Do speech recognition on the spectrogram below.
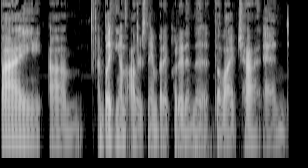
by um I'm blanking on the author's name, but I put it in the the live chat and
